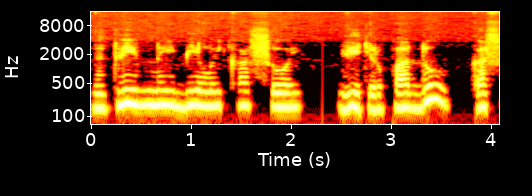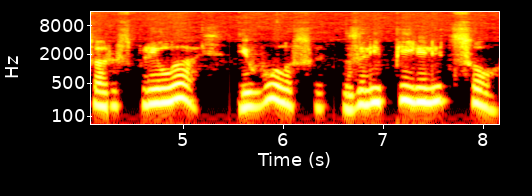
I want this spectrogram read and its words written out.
с длинной белой косой. Ветер подул, коса расплелась, и волосы залепили лицо.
